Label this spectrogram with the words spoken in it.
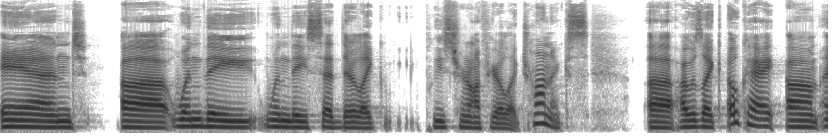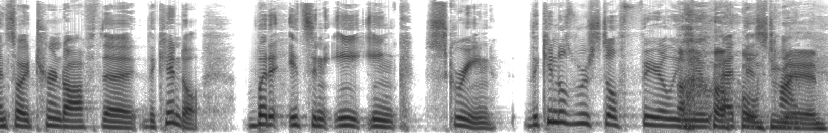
and uh, when they when they said they're like, please turn off your electronics. Uh, I was like, okay, um, and so I turned off the the Kindle, but it, it's an e-ink screen. The Kindles were still fairly new at this Oh, time, man.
